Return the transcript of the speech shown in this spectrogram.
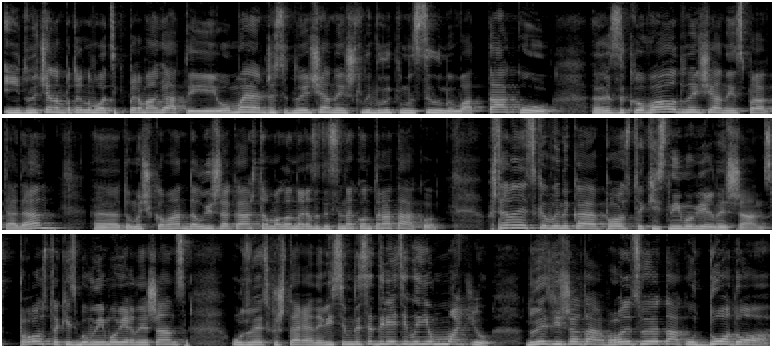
І донечанам потрібно було тільки перемагати. І у меншості донечани йшли великими силами в атаку. Ризикували донечани і справді, да? Е, тому що команда Лиша Каштар могла наразитися на контратаку. У Штранецька виникає просто якийсь неймовірний шанс. Просто якийсь був неймовірний шанс у Донецького Штаря на 89-й хвилині матчу. Донецький Шахтар проводить свою атаку. Додо!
